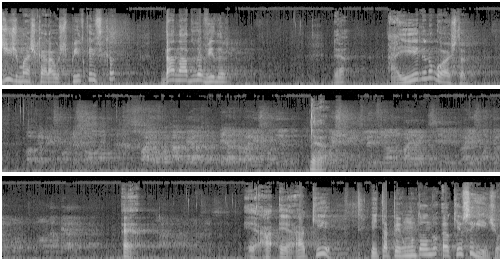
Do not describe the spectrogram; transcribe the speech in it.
desmascarar o espírito que ele fica danado da vida. Né? Aí ele não gosta. É. É. É, é aqui ele está perguntando aqui é o seguinte, ó.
